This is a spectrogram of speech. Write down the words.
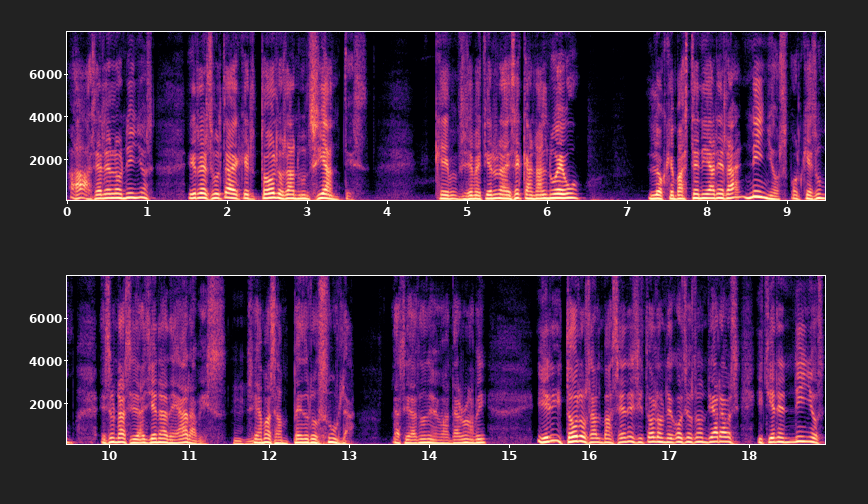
a hacerle a los niños. Y resulta que todos los anunciantes que se metieron a ese canal nuevo, lo que más tenían era niños, porque es, un, es una ciudad llena de árabes. Se llama San Pedro Sula la ciudad donde me mandaron a mí. Y, todos los almacenes y todos los negocios son de árabes y tienen niños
